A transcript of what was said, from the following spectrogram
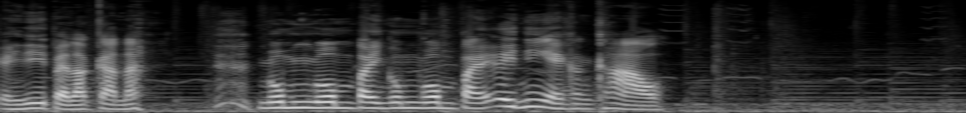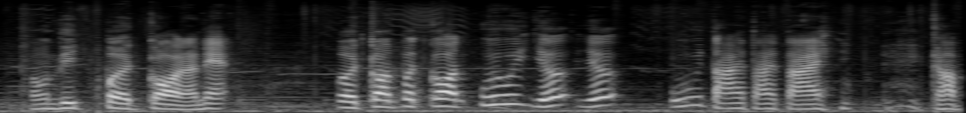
ไอ้นี่ไปแล้วกันนะ งมงมไปงมงมไปเอ้ยนี่ไงข้างข่าวต้องรีบเปิดก่อนนะเนี่ยเปิดก่อนเปิดก่อนอุ้ยเยอะเยอะอุ้ยตายตายตายกลับ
